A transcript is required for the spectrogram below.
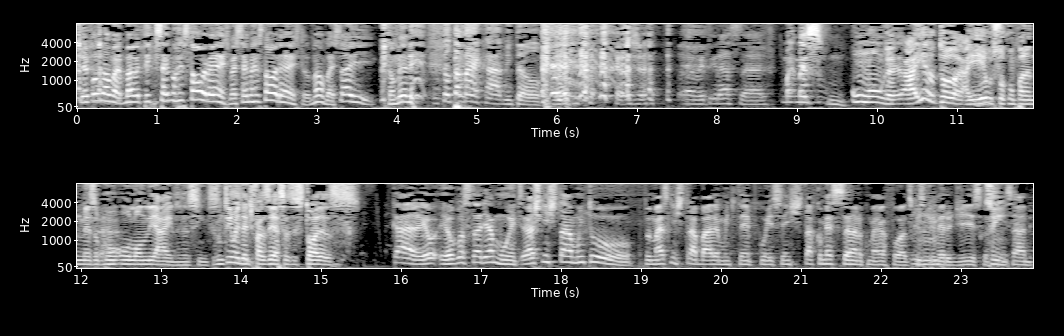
Ele falou, não, mas, mas tem que sair no restaurante, vai sair no restaurante. Então, não, vai sair. Então, beleza. Então tá marcado, então. É muito engraçado. Mas, mas um longa. Aí eu tô. Aí eu estou comparando mesmo com o Lonely Island, assim. Vocês não têm uma ideia de fazer essas histórias. Cara, eu, eu gostaria muito. Eu acho que a gente tá muito. Por mais que a gente trabalhe há muito tempo com isso, a gente tá começando com Mega Fotos, com esse Uhum. primeiro disco, assim, Sim. sabe?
